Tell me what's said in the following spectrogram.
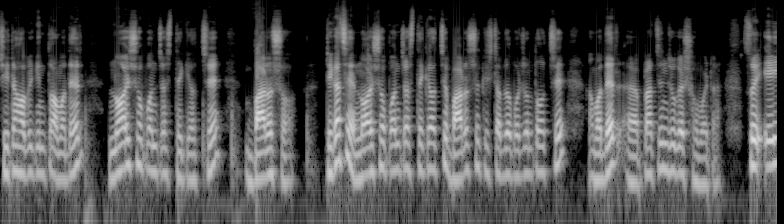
সেটা হবে কিন্তু আমাদের নয়শো পঞ্চাশ থেকে হচ্ছে বারোশো। ঠিক আছে? নয়শো পঞ্চাশ থেকে হচ্ছে বারোশো খ্রিস্টাব্দ পর্যন্ত হচ্ছে আমাদের প্রাচীন যুগের সময়টা। সো এই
